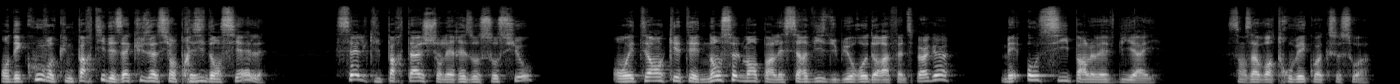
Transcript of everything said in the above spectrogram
on découvre qu'une partie des accusations présidentielles, celles qu'il partage sur les réseaux sociaux, ont été enquêtées non seulement par les services du bureau de Raffensperger, mais aussi par le FBI, sans avoir trouvé quoi que ce soit.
